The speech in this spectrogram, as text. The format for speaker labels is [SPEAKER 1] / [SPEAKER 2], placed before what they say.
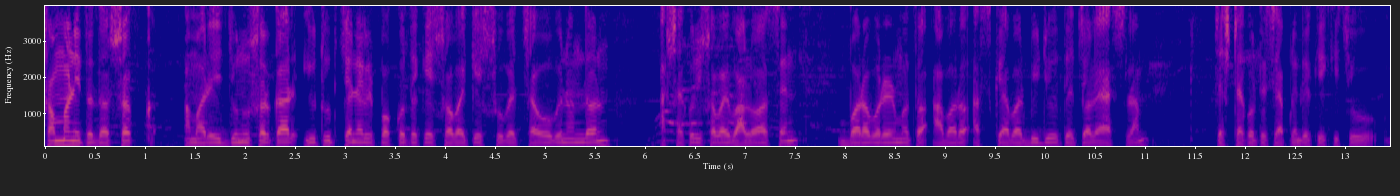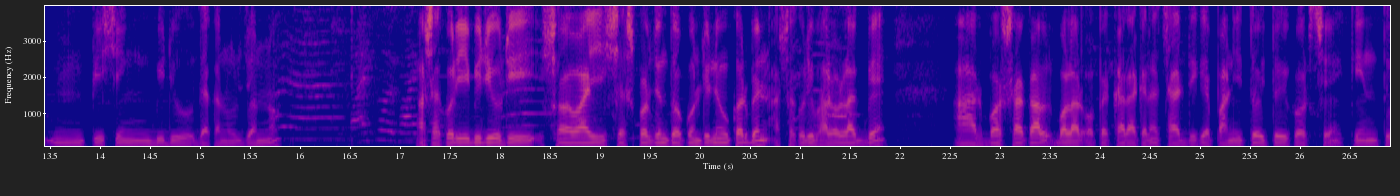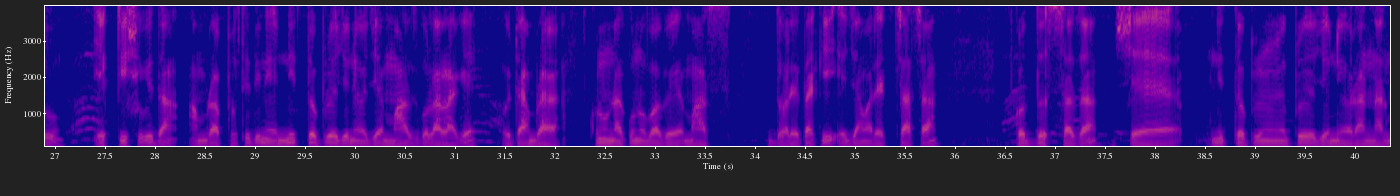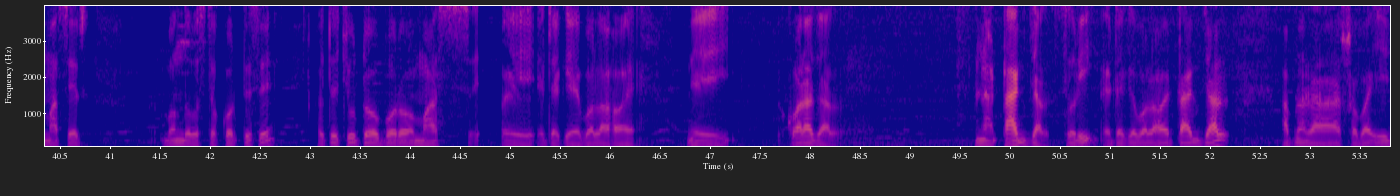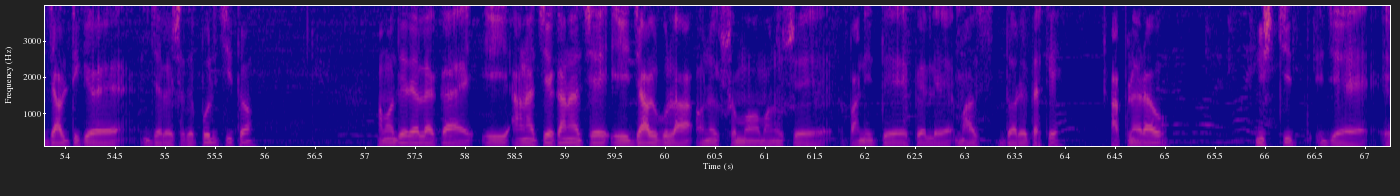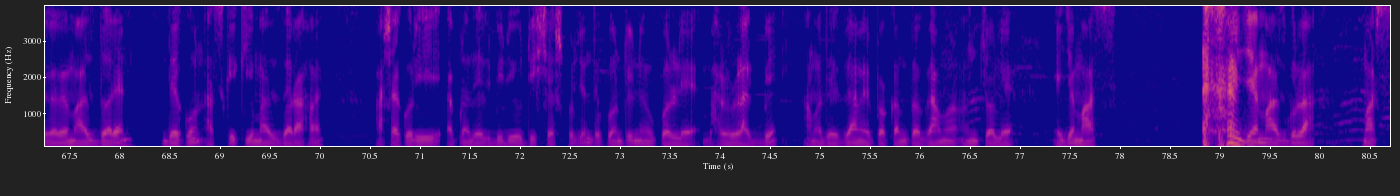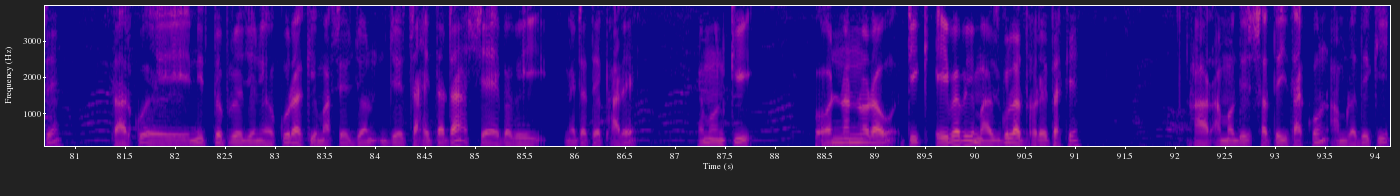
[SPEAKER 1] সম্মানিত দর্শক, আমার এই জুনু সরকার ইউটিউব চ্যানেলের পক্ষ থেকে সবাইকে শুভেচ্ছা ও অভিনন্দন। আশা করি সবাই ভালো আছেন। বরাবরের মতো আবারও আজকে আবার ভিডিওতে চলে আসলাম। চেষ্টা করতেছি আপনাদেরকে কিছু ফিশিং ভিডিও দেখানোর জন্য। আশা করি ভিডিওটি সবাই শেষ পর্যন্ত কন্টিনিউ করবেন। আশা করি ভালো লাগবে। আর বর্ষাকাল বলার অপেক্ষা রাখে না, চারদিকে পানি তৈ তৈ করছে। কিন্তু একটি সুবিধা, আমরা প্রতিদিনের নিত্য প্রয়োজনীয় যে মাছগুলা লাগে, ওইটা আমরা কোনো না কোনোভাবে মাছ ধরে থাকি। এই যে আমার এক চাচা, কদ্দুস চাচা, সে নিত্য প্রয়োজনীয়- রান্নার মাছের বন্দোবস্ত করতেছে। হয়তো ছোটো, বড় মাছ এটাকে বলা হয় এই করা জাল। না, টাক জাল, সরি, এটাকে বলা হয় টাক জাল। আপনারা সবাই এই জালটিকে, জালের সাথে পরিচিত। আমাদের এলাকায় এই আনাচে কানাচে এই জালগুলা অনেক সময় মানুষে পানিতে পেলে মাছ ধরে থাকে। আপনারাও নিশ্চিত যে এভাবে মাছ ধরেন। দেখুন আজকে কি মাছ ধরা হয়। আশা করি আপনাদের ভিডিওটি শেষ পর্যন্ত কন্টিনিউ করলে ভালো লাগবে। আমাদের গ্রামের প্রকান্ত গ্রাম অঞ্চলে এই যে মাছ, যে মাছগুলা মারছে, তার নিত্য প্রয়োজনীয় কুরাকি মাছের যে চাহিদাটা, সে এভাবেই মেটাতে পারে। এমনকি অন্যান্যরাও ঠিক এইভাবেই মাছগুলা ধরে থাকে। আর আমাদের সাথেই থাকুন, আমরা দেখি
